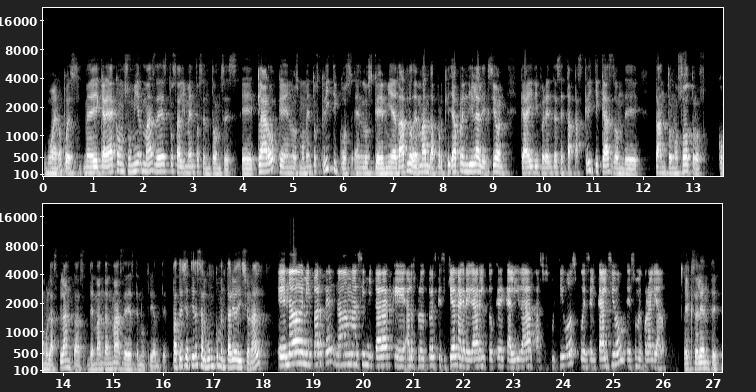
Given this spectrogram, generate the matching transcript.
Bueno, pues me dedicaré a consumir más de estos alimentos entonces. Eh, claro que en los momentos críticos en los que mi edad lo demanda, porque ya aprendí la lección que hay diferentes etapas críticas donde tanto nosotros como las plantas, demandan más de este nutriente. Patricia, ¿tienes algún comentario adicional? Eh, nada de mi parte, nada más invitar a que a los productores que si quieren agregar el toque de calidad a sus cultivos, pues el calcio es su mejor aliado. Excelente.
